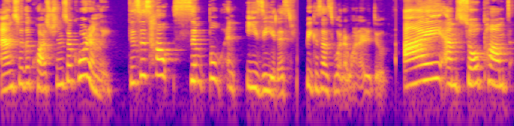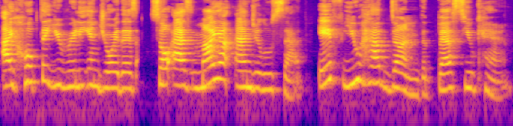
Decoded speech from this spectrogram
answer the questions accordingly. This is how simple and easy it is because that's what I wanted to do. I am so pumped. I hope that you really enjoy this. So, as Maya Angelou said, if you have done the best you can,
